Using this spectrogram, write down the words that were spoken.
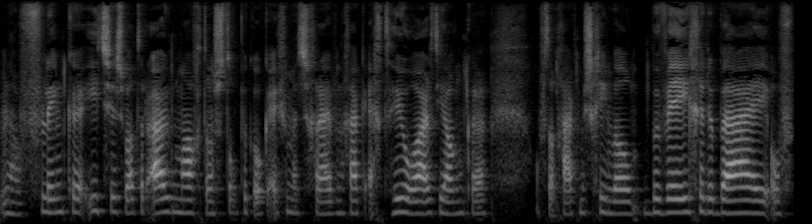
uh, nou, flinke iets is wat eruit mag, dan stop ik ook even met schrijven. Dan ga ik echt heel hard janken. Of dan ga ik misschien wel bewegen erbij. Of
